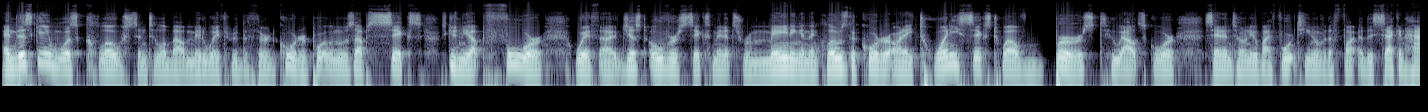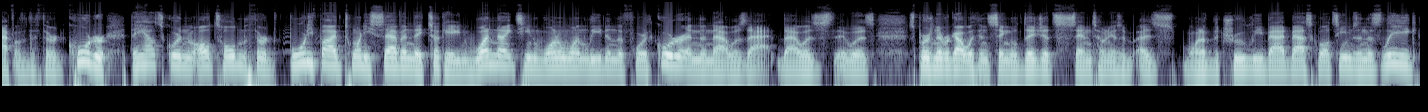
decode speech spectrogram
And this game was close until about midway through the third quarter. Portland was up six, excuse me, up four with uh, just over six minutes remaining, and then closed the quarter on a 26-12 burst, who outscore San Antonio by 14 over the the second half of the third quarter. They outscored them all told in the third 45 27. They took a 119 101 lead in the fourth quarter, and then that was that. That was, it was, Spurs never got within single digits. San Antonio is, is one of the truly bad basketball teams in this league.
